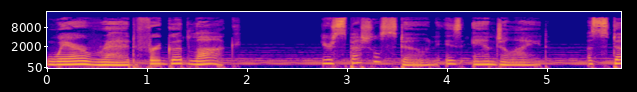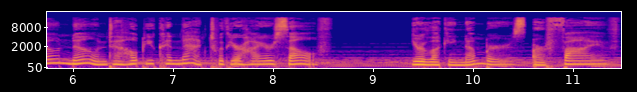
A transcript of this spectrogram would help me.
Wear red for good luck. Your special stone is Angelite, a stone known to help you connect with your higher self. Your lucky numbers are 5,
